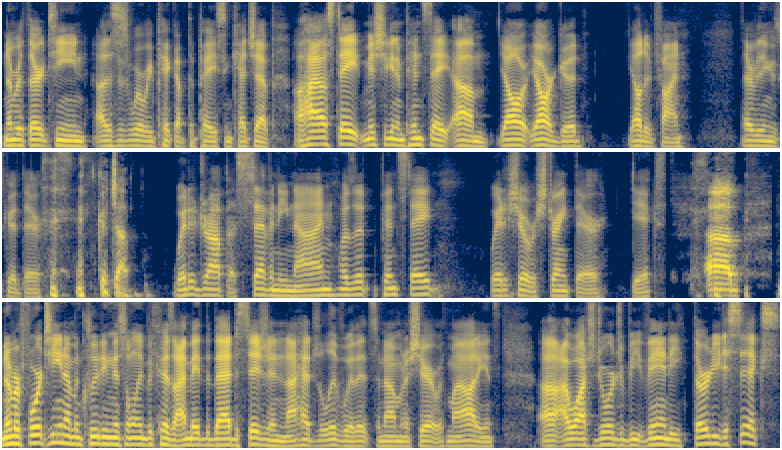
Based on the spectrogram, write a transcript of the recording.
number 13. Uh, this is where we pick up the pace and catch up. Ohio State, Michigan, and Penn State. Um, y'all, y'all are good. Y'all did fine. Everything is good there. good job. Way to drop a 79, was it, Penn State? Way to show restraint there, dicks. Um, number 14, I'm including this only because I made the bad decision and I had to live with it, so now I'm going to share it with my audience. Uh, I watched Georgia beat Vandy 30 to 6.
